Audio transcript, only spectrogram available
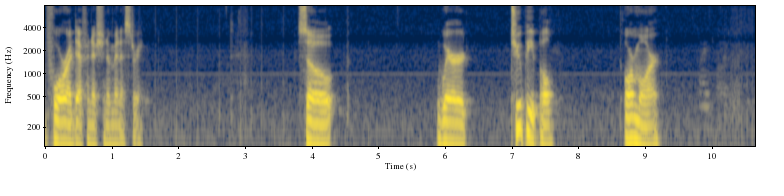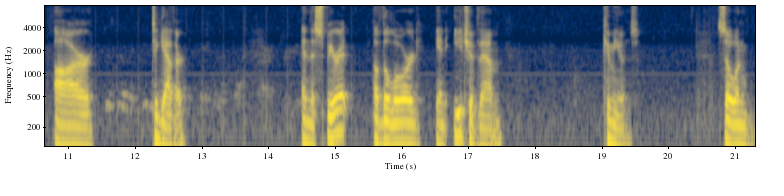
for a definition of ministry. So, where two people or more are together, and the Spirit of the Lord in each of them communes. So when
